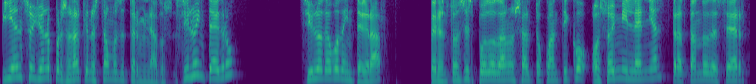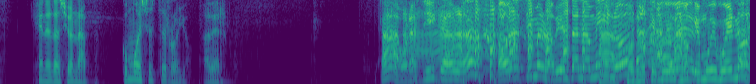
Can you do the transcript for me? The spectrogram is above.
pienso yo en lo personal que no estamos determinados. Sí lo integro, sí lo debo de integrar, pero entonces puedo dar un salto cuántico o soy millennial tratando de ser generación app. ¿Cómo es este rollo? A ver. Ah, ahora sí, cabrón. ¿eh? Ahora sí me lo avientan a mí, Ah, ¿no? Pues no que, muy, A no ver. que muy bueno, no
